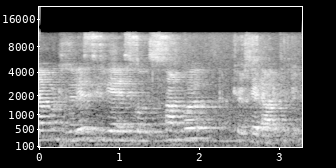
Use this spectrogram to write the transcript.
yapmak üzere Silvia Escott Stamp'ı kürsüye davet ediyorum.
